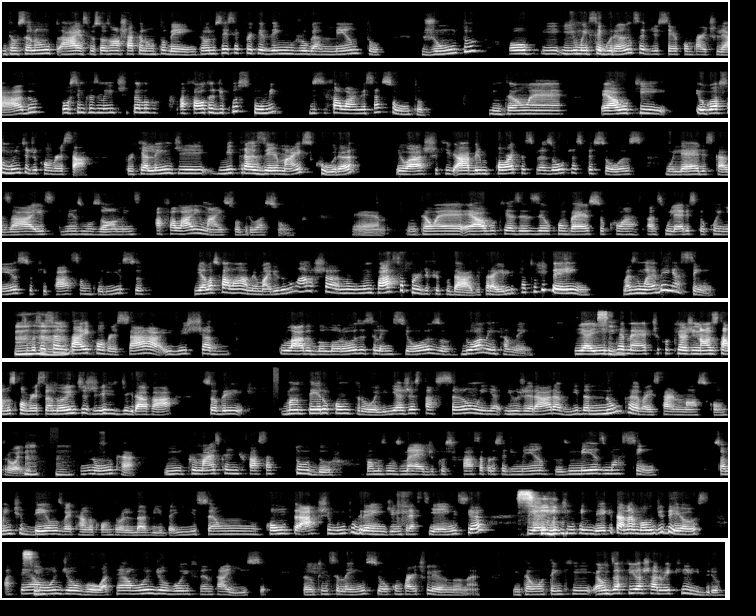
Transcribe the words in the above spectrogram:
Então, se eu não. Ah, as pessoas vão achar que eu não tô bem. Então, eu não sei se é porque vem um julgamento junto ou e, e uma insegurança de ser compartilhado, ou simplesmente pela a falta de costume de se falar nesse assunto. Então é é algo que eu gosto muito de conversar, porque além de me trazer mais cura, eu acho que abre portas para as outras pessoas, mulheres, casais, mesmo os homens, a falarem mais sobre o assunto. É, então, é, é, algo que às vezes eu converso com a, as mulheres que eu conheço que passam por isso, e elas falam: ah, meu marido não acha, não, não passa por dificuldade, para ele tá tudo bem, mas não é bem assim. Uhum. Se você uhum. sentar e conversar, existe a, o lado doloroso e silencioso do homem também. E aí Sim. remete com o que nós estávamos conversando antes de, de gravar sobre manter o controle. E a gestação e, a, e, o gerar a vida nunca vai estar no nosso controle. Uhum. Nunca. E por mais que a gente faça tudo, vamos nos médicos, faça procedimentos, mesmo assim, Somente Deus vai estar no controle da vida. E isso é um contraste muito grande entre a ciência Sim. e a gente entender que está na mão de Deus. Até Sim. onde eu vou? Até onde eu vou enfrentar isso? Tanto em silêncio ou compartilhando, né? Então, tem que. É um desafio achar o equilíbrio.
